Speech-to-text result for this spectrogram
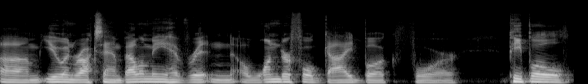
Um, you and Roxanne Bellamy have written a wonderful guidebook for people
